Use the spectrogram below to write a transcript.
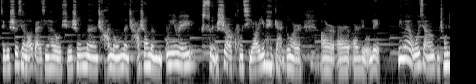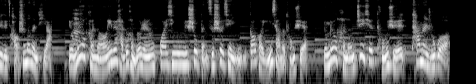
这个歙县老百姓、还有学生们、茶农们、茶商们不因为损失而哭泣，而因为感动而而而而流泪。另外，我想补充这个考生的问题啊。有没有可能？因为很多很多人关心，因为受本次歙县高考影响的同学，有没有可能这些同学他们如果，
